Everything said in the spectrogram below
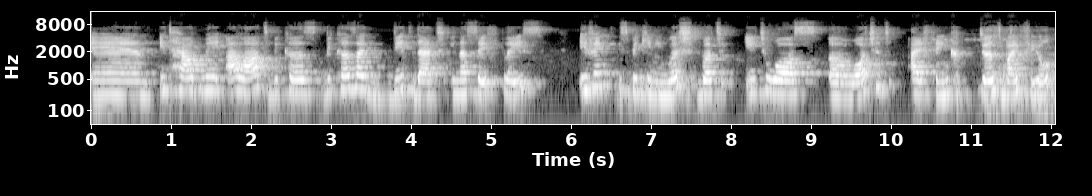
and it helped me a lot because because i did that in a safe place even speaking english but it was uh, watched i think just by phil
